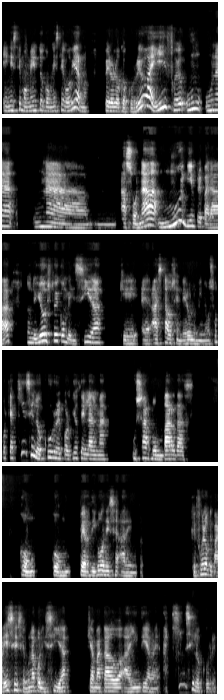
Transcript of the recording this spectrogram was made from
en este momento con este gobierno. Pero lo que ocurrió ahí fue una, una azonada muy bien preparada, donde yo estoy convencida que eh, ha estado Sendero Luminoso, porque ¿a quién se le ocurre, por Dios del alma, usar bombardas con, con perdigones adentro? que fue lo que parece, según la policía, que ha matado a India. ¿A quién se le ocurre?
